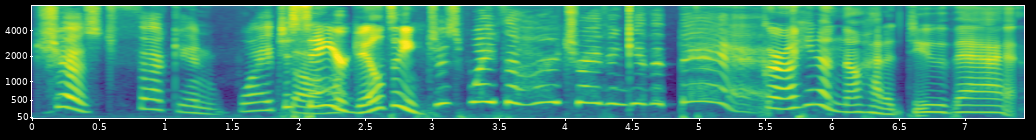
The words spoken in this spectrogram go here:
Just fucking wipe Just the say you're guilty. Just wipe the hard drive and give it back. Girl, he doesn't know how to do that.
